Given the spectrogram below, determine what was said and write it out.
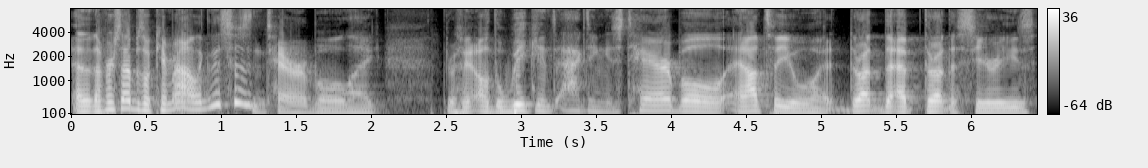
And the first episode came out, like this isn't terrible. Like they're saying, oh, the Weeknd's acting is terrible. And I'll tell you what, throughout the throughout the series,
